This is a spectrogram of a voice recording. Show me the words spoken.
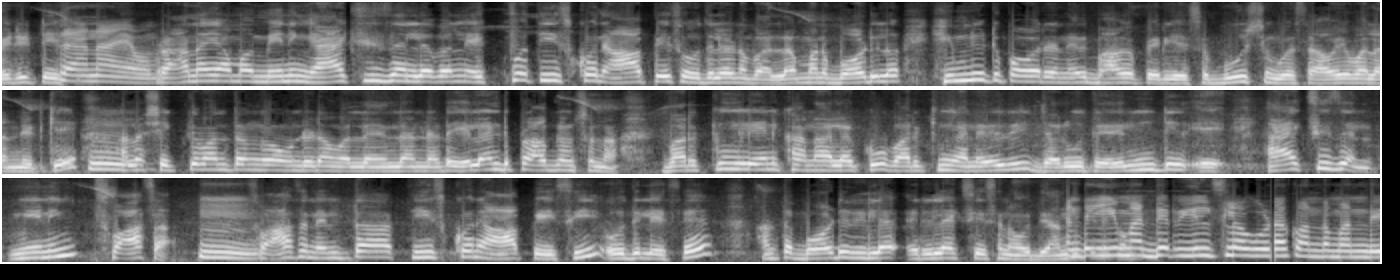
మెడిటేషన్ ప్రాణాయామం. ప్రాణాయామ మీనింగ్ ఆక్సిజన్ లెవెల్ని ఎక్కువ తీసుకొని ఆపేసి వదిలేయడం వల్ల మన బాడీలో ఇమ్యూనిటీ పవర్ అనేది బాగా పెరిగేస్తుంది. బూస్టింగ్ వస్తాయి అవయవాలన్నిటికీ. అలా శక్తివంతంగా ఉండడం వల్ల ఏంటంటే ఎలాంటి ప్రాబ్లమ్స్ ఉన్నా వర్కింగ్ లేని కణాలకు వర్కింగ్ అనేది జరుగుతుంది ఎలాంటి ఆక్సిజన్ మీనింగ్ శ్వాస. శ్వాసను ఎంత తీసుకొని ఆపేసి వదిలేస్తే అంత బాడీ రిలా రిలాక్సేషన్ అవుతుంది ఈ మధ్య రీల్స్లో కూడా కొంతమంది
